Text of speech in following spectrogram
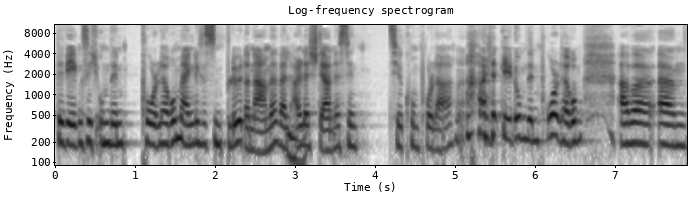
bewegen sich um den Pol herum. Eigentlich ist es ein blöder Name, weil mhm. alle Sterne sind zirkumpolar. Alle gehen um den Pol herum. Aber ähm,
